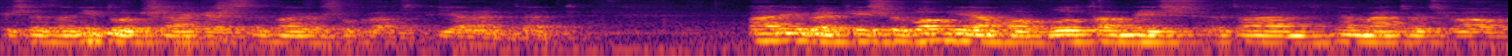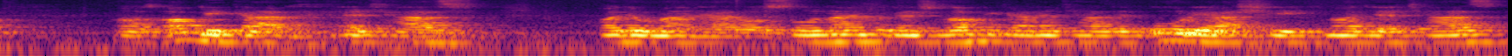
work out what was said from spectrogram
és ez a nyitottság ez, nagyon sokat jelentett. Pár évvel később Angliában voltam, és talán nem árt, hogyha az anglikán egyház hagyományáról szólnánk, ugyanis az anglikán egyház egy óriási nagy egyház,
